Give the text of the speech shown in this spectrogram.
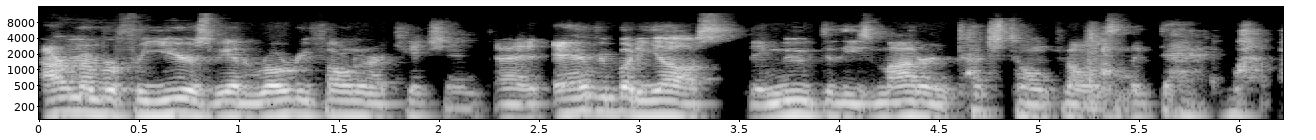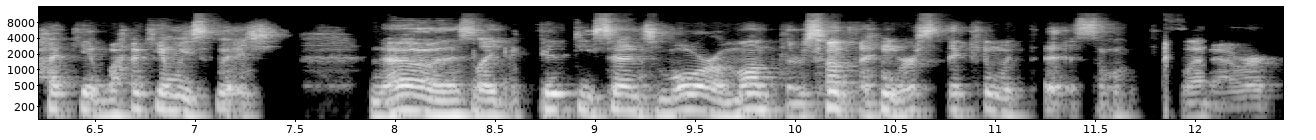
I remember for years we had a rotary phone in our kitchen, and everybody else they moved to these modern touch tone phones. I'm like, Dad, why, why can't why can't we switch? No, that's like 50 cents more a month or something. We're sticking with this. Like, Whatever.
